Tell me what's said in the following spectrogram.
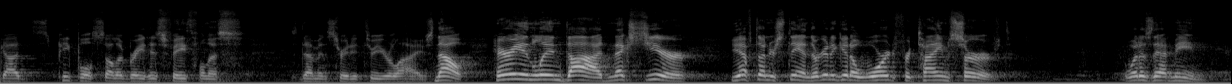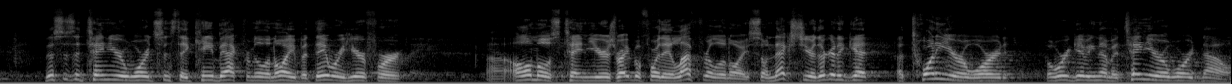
God's people celebrate his faithfulness as demonstrated through your lives. Now, Harry and Lynn Dodd, next year, you have to understand they're going to get award for time served. What does that mean? This is a 10 year award since they came back from Illinois, but they were here for uh, almost 10 years right before they left for Illinois. So next year they're going to get a 20 year award, but we're giving them a 10 year award now.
